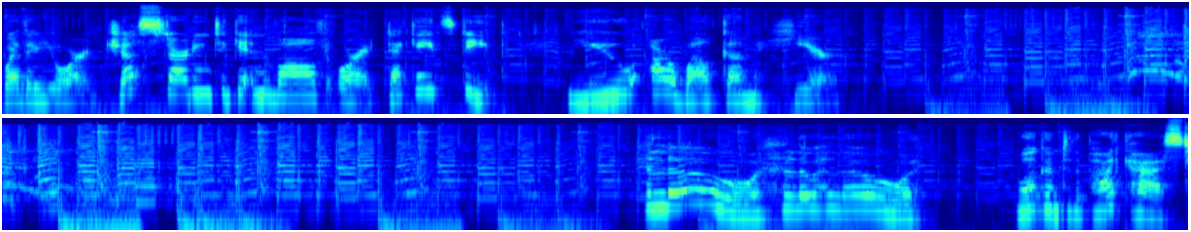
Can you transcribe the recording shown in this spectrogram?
whether you're just starting to get involved or decades deep, you are welcome here. Hello, hello, hello. Welcome to the podcast.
